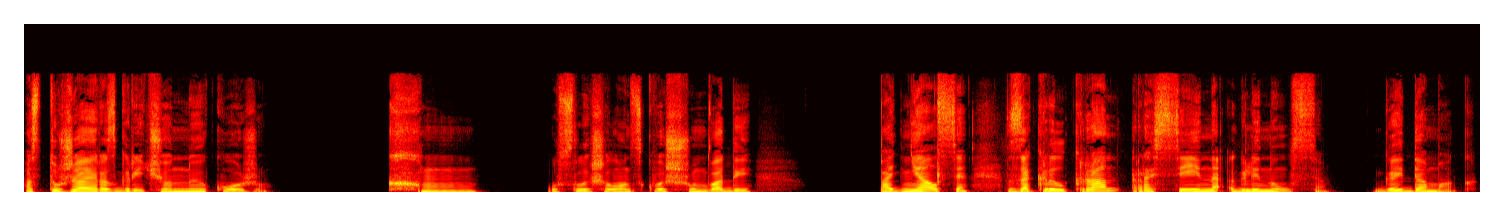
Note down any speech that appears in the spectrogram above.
остужая разгоряченную кожу. «Хм!» — услышал он сквозь шум воды. Поднялся, закрыл кран, рассеянно оглянулся. Гайдамак.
